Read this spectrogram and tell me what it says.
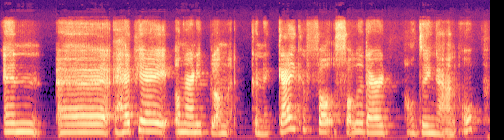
En uh, heb jij al naar die plannen kunnen kijken? Vallen daar al dingen aan op?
